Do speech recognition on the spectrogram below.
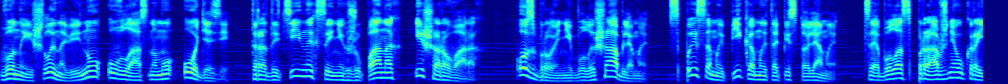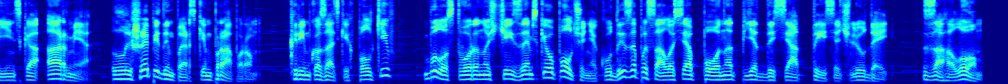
Вони йшли на війну у власному одязі, традиційних синіх жупанах і шароварах. Озброєні були шаблями, списами, піками та пістолями. Це була справжня українська армія лише під імперським прапором. Крім козацьких полків, було створено ще й земське ополчення, куди записалося понад 50 тисяч людей. Загалом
